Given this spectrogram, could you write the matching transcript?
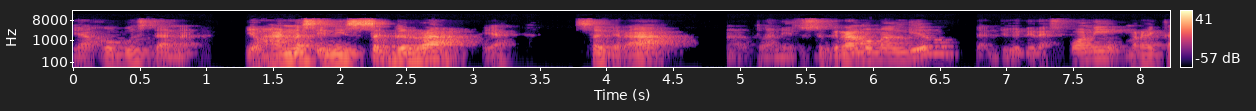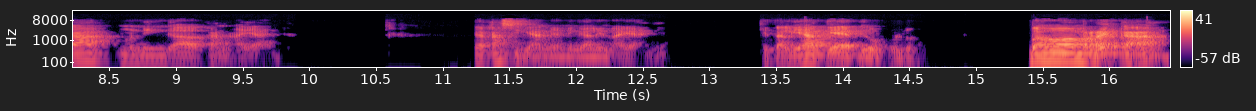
Yakobus dan Yohanes ini segera ya, segera nah, Tuhan Yesus segera memanggil dan juga diresponi mereka meninggalkan ayahnya. Gak kasihan yang ninggalin ayahnya. Kita lihat ya ayat 20 bahwa mereka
